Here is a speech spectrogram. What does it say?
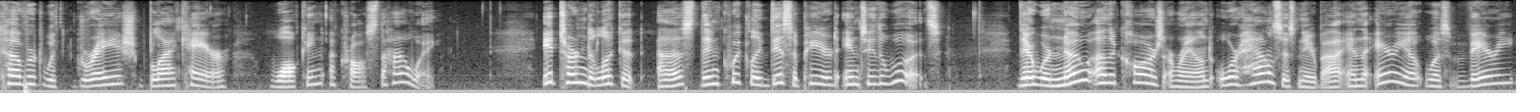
covered with grayish black hair, walking across the highway. It turned to look at us, then quickly disappeared into the woods. There were no other cars around or houses nearby, and the area was very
